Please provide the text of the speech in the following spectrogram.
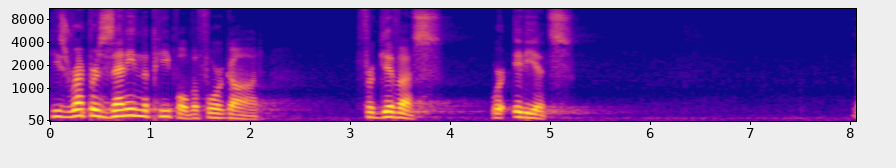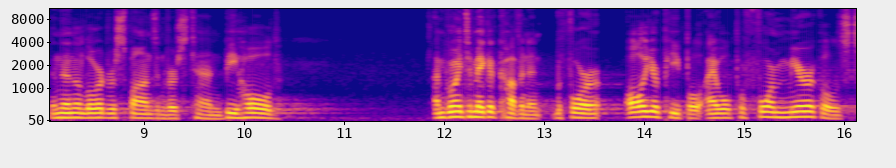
He's representing the people before God. Forgive us. We're idiots. And then the Lord responds in verse 10 Behold, I'm going to make a covenant before all your people. I will perform miracles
